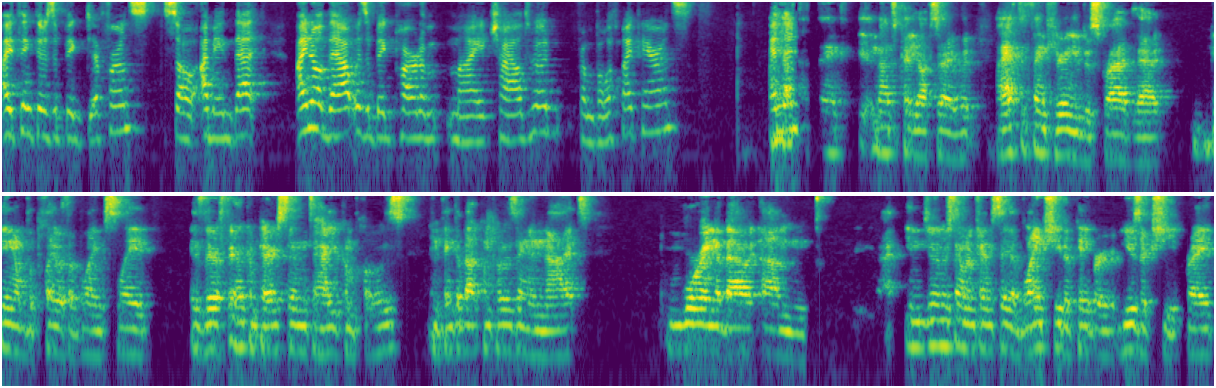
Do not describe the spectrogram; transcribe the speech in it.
I think there's a big difference. So, I mean, that I know that was a big part of my childhood from both my parents. And then, think, not to cut you off, sorry, but I have to think hearing you describe that being able to play with a blank slate. Is there a fair comparison to how you compose and think about composing and not worrying about? Um, do you understand what I'm trying to say? A blank sheet of paper, music sheet, right?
